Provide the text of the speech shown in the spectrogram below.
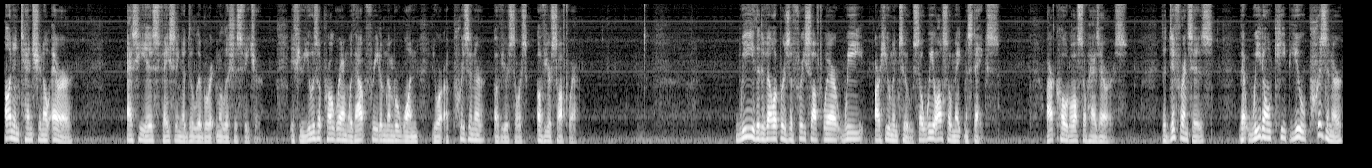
unintentional error as he is facing a deliberate malicious feature. If you use a program without freedom number one, you're a prisoner of your source of your software. We, the developers of free software, we are human too, so we also make mistakes. Our code also has errors. The difference is that we don't keep you prisoner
